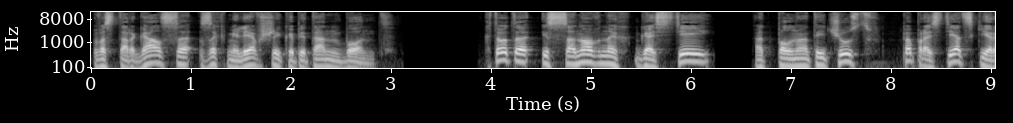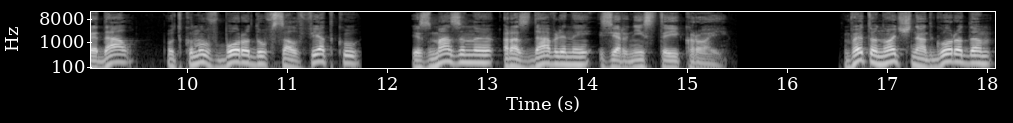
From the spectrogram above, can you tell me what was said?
восторгался захмелевший капитан Бонд. Кто-то из сановных гостей от полноты чувств по-простецки рыдал, уткнув бороду в салфетку, измазанную раздавленной зернистой икрой. В эту ночь над городом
